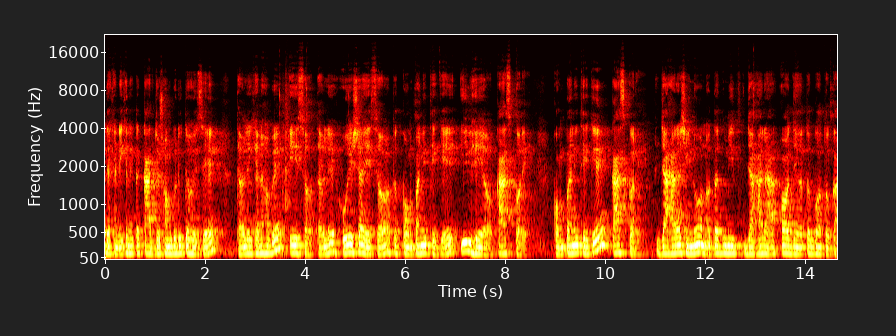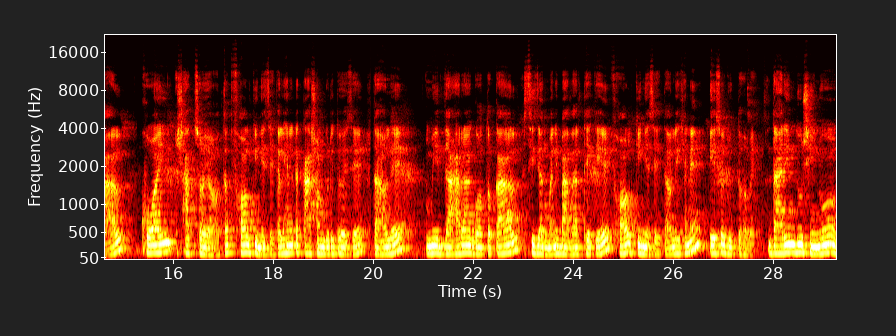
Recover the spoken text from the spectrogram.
দেখেন, এখানে একটা কার্য সংগঠিত হয়েছে। তাহলে এখানে হবে এস, তাহলে হুয়েশা এস, অর্থাৎ কোম্পানি থেকে ইলহেয় কাজ করে। কোম্পানি থেকে কাজ করে। যাহারা সিনুন, অর্থাৎ মিত যাহারা অজে, অর্থাৎ গতকাল খোয়াইল সাতশয়, অর্থাৎ ফল কিনেছে। তাহলে এখানে একটা কাজ সংগঠিত হয়েছে। তাহলে মির দাহারা গতকাল সিজাং মানে বাজার থেকে ফল কিনেছে। তাহলে এখানে এসও যুক্ত হবে। দারিন্দু সিনুন,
